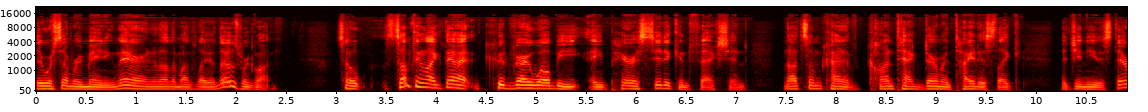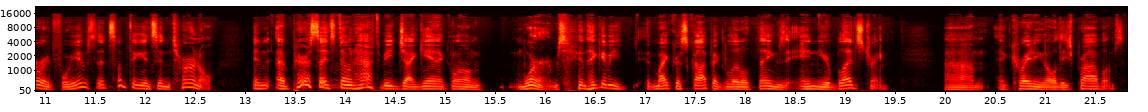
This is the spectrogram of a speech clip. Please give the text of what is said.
There were some remaining there, and another month later, those were gone. So something like that could very well be a parasitic infection, not some kind of contact dermatitis like that you need a steroid for. You it's something that's internal. And uh, parasites don't have to be gigantic long worms. they could be microscopic little things in your bloodstream um, and creating all these problems.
